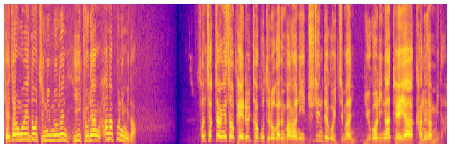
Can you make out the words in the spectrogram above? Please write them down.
개장 후에도 진입로는 이 교량 하나뿐입니다. 선착장에서 배를 타고 들어가는 방안이 추진되고 있지만 6월이나 돼야 가능합니다.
